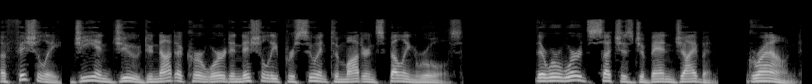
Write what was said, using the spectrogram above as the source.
Officially, ji and ju do not occur word initially pursuant to modern spelling rules. There were words such as jiban jiban ground",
